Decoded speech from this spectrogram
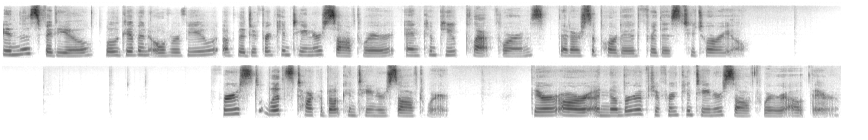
In this video, we'll give an overview of the different container software and compute platforms that are supported for this tutorial. First, let's talk about container software. There are a number of different container software out there,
